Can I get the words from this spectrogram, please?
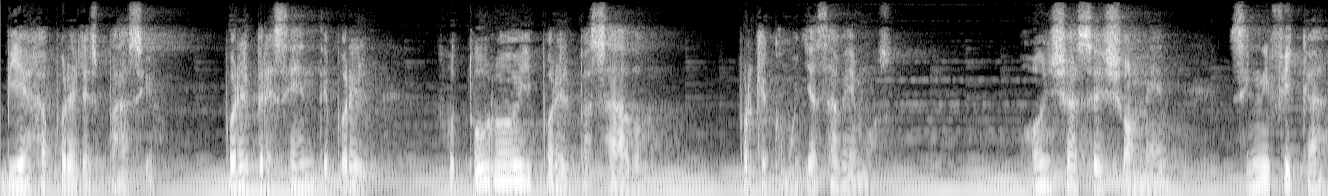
viaja por el espacio, por el presente, por el futuro y por el pasado, porque como ya sabemos, Honsha Shonen significa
